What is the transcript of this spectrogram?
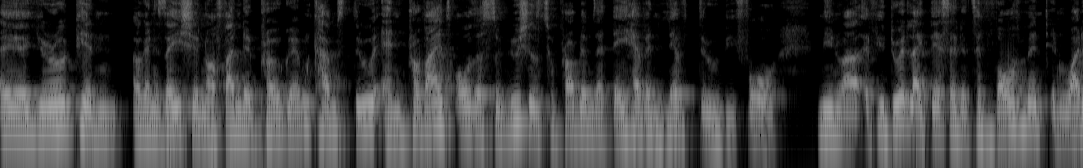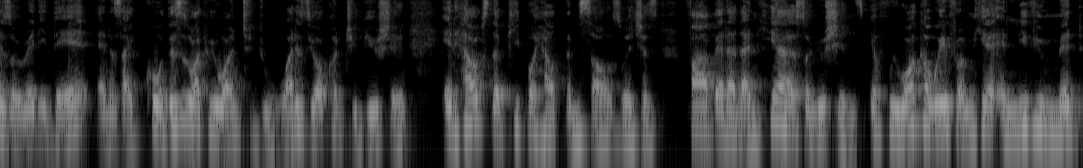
a, European organization or funded program comes through and provides all the solutions to problems that they haven't lived through before. Meanwhile, if you do it like this and it's involvement in what is already there, and it's like, cool, this is what we want to do. What is your contribution? It helps the people help themselves, which is far better than here are solutions. If we walk away from here and leave you mid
